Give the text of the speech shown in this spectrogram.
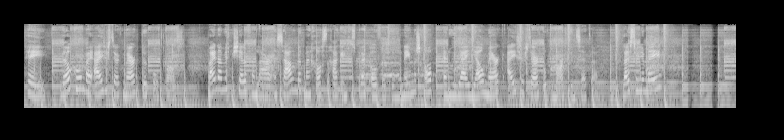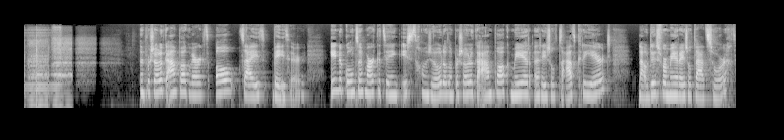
Hey, welkom bij IJzersterk Merk, de podcast. Mijn naam is Michelle van Laar en samen met mijn gasten ga ik in gesprek over het ondernemerschap en hoe jij jouw merk ijzersterk op de markt kunt zetten. Luister je mee? Een persoonlijke aanpak werkt altijd beter. In de content marketing is het gewoon zo dat een persoonlijke aanpak meer resultaat creëert. Nou, dus voor meer resultaat zorgt.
